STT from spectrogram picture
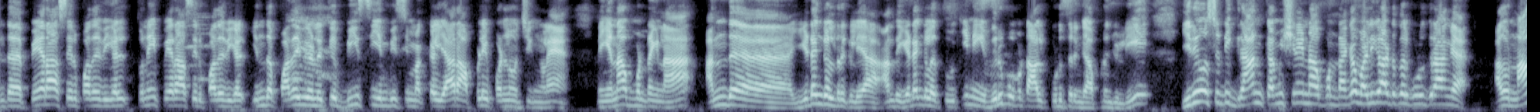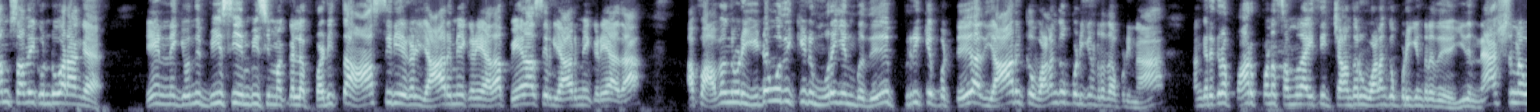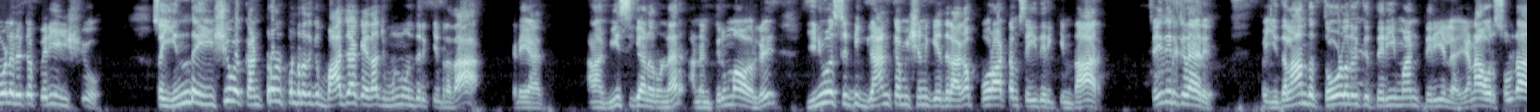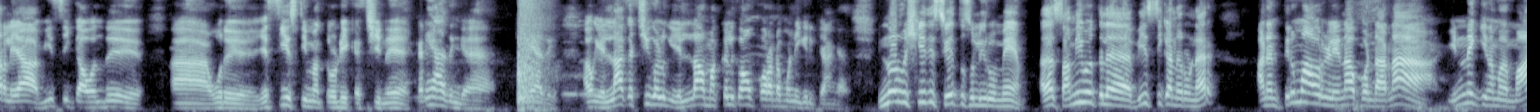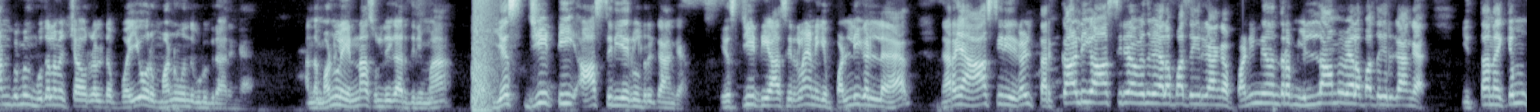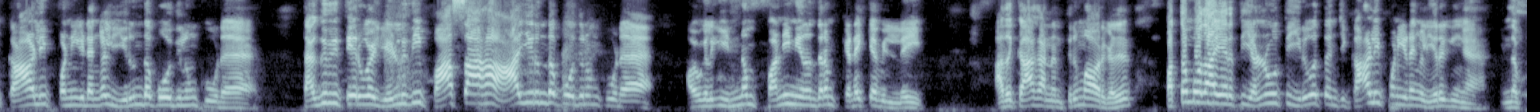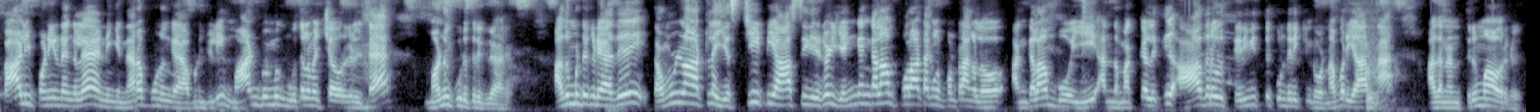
இந்த பேராசிரியர் பதவிகள் துணை பேராசிரியர் பதவிகள் இந்த பதவிகளுக்கு பிசி எம்பிசி மக்கள் யாரும் அப்ளை பண்ணணும் வச்சுக்கோங்களேன். நீங்க என்ன பண்றீங்கன்னா அந்த இடங்கள் இருக்கு இல்லையா அந்த இடங்களை தூக்கி நீங்க விருப்பப்பட்ட ஆள் கொடுத்துருங்க அப்படின்னு சொல்லி யூனிவர்சிட்டி கிராண்ட் கமிஷனே என்ன பண்றாங்க? வழிகாட்டுதல் கொடுக்குறாங்க. அதை நாம் சபை கொண்டு வராங்க. ஏன் இன்னைக்கு வந்து பிசி எம்பிசி மக்கள்ல படித்த ஆசிரியர்கள் யாருமே கிடையாதா? பேராசிரியர்கள் யாருமே கிடையாதா? அப்ப அவங்களுடைய இடஒதுக்கீடு முறை என்பது பிரிக்கப்பட்டு அது யாருக்கு வழங்கப்படுகின்றது அப்படின்னா அங்க இருக்கிற பார்ப்பன சமுதாயத்தை சார்ந்தவர் வழங்கப்படுகின்றது. இது நேஷனல் லெவலில் இருக்க பெரிய இஷ்யூ ஸோ இந்த இஷ்யூவை கண்ட்ரோல் பண்றதுக்கு பாஜக ஏதாச்சும் முன் வந்திருக்கின்றதா? கிடையாது. ஆனா விசிகா நிறுவனர் அண்ணன் திருமா அவர்கள் யூனிவர்சிட்டி கிராண்ட் கமிஷனுக்கு எதிராக போராட்டம் செய்திருக்கின்றார். செய்திருக்கிறாரு. இப்ப இதெல்லாம் அந்த தோழருக்கு தெரியுமான்னு தெரியல. ஏன்னா அவர் சொல்றாரு இல்லையா விசிகா வந்து ஆஹ், ஒரு எஸ்சி எஸ்டி மக்களுடைய கட்சின்னு. கிடையாதுங்க. கிடையாது. அவங்க எல்லா கட்சிகளுக்கும் எல்லா மக்களுக்காகவும் போராட்டம் பண்ணிக்கிருக்காங்க. இன்னொரு விஷயத்தையும் சேர்த்து சொல்லிடுவோமே அதாவது சமீபத்துல விசிக நிறுவனர் அண்ணன் திருமா அவர்கள் என்ன பண்றாருன்னா இன்னைக்கு நம்ம மாண்புமிகு முதலமைச்சர் அவர்கள்ட்ட போய் ஒரு மனு வந்து கொடுக்குறாருங்க. அந்த மனுல என்ன சொல்லியிருக்காரு தெரியுமா? எஸ்ஜிடி ஆசிரியர்கள் இருக்காங்க. எஸ்ஜிடி ஆசிரியர்லாம் இன்னைக்கு பள்ளிகள்ல நிறைய ஆசிரியர்கள் தற்காலிக ஆசிரியர் வந்து வேலை பார்த்துக்கிருக்காங்க. பணி நிரந்தரம் இல்லாம வேலை பார்த்துக்கிருக்காங்க. இத்தனைக்கும் காலி பணியிடங்கள் இருந்த போதிலும் கூட தகுதி தேர்வுகள் எழுதி பாஸாக ஆயிருந்த போதிலும் கூட அவங்களுக்கு இன்னும் பணி நிரந்தரம் கிடைக்கவில்லை. அதுக்காக அண்ணன் திருமாவர்கள் பத்தொன்பதாயிரத்தி எழுநூத்தி இருபத்தஞ்சு காலி பணியிடங்கள் இருக்குங்க. இந்த காலி பணியிடங்களை நீங்க நிரப்பணுங்க அப்படின்னு சொல்லி மாண்புமிகு முதலமைச்சர் அவர்கள்ட்ட மனு கொடுத்திருக்கிறாரு. அது மட்டும் கிடையாது தமிழ்நாட்டுல எஸ்டிடி ஆசிரியர்கள் எங்கெங்கெல்லாம் போராட்டங்கள் பண்றாங்களோ அங்கெல்லாம் போய் அந்த மக்களுக்கு ஆதரவு தெரிவித்துக் கொண்டிருக்கின்ற ஒரு நபர் யாருன்னா அதன் திருமாவர்கள்.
